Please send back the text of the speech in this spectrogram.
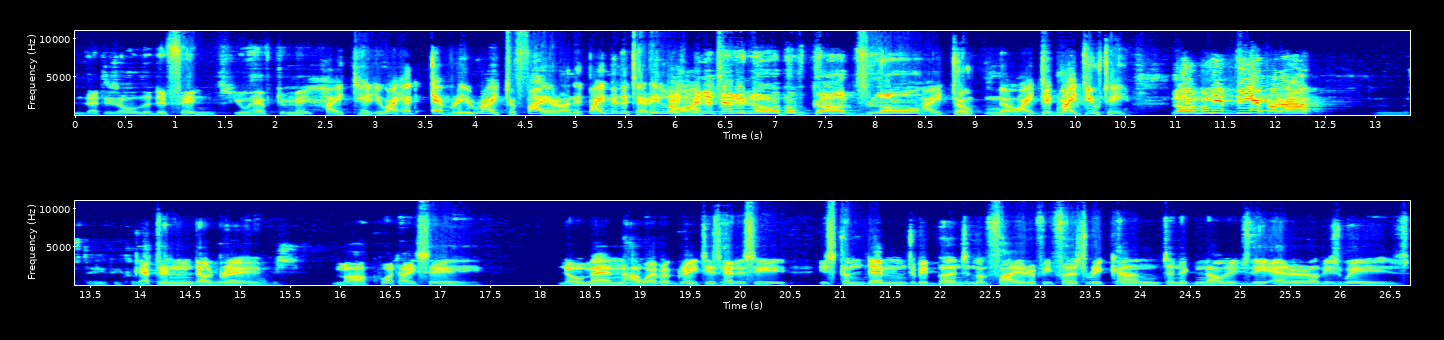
And that is all the defense you have to make? I tell you, I had every right to fire on it by military law. Is military law above God's law? I don't know. I did my duty. Long live the Emperor! Captain Dalbray, mark what I say. No man, however great his heresy, is condemned to be burnt in the fire if he first recant and acknowledge the error of his ways.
